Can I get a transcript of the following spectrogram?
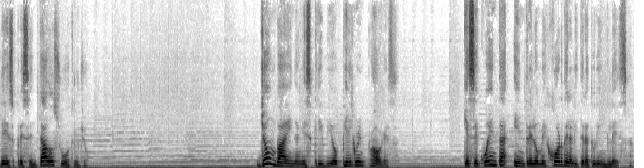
le es presentado su otro yo. John Bynum escribió Pilgrim Progress, que se cuenta entre lo mejor de la literatura inglesa,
